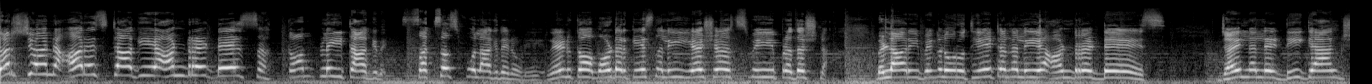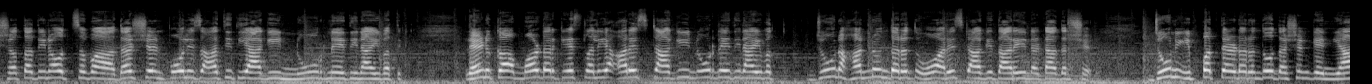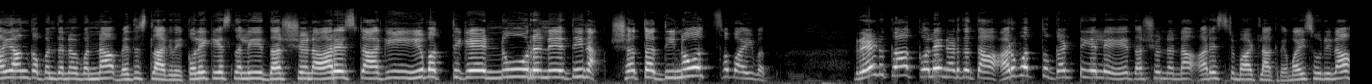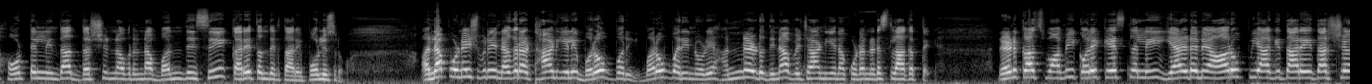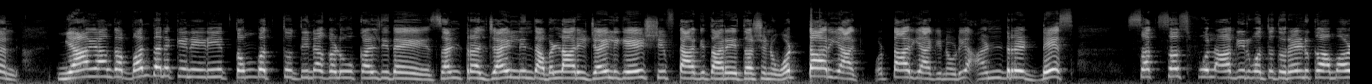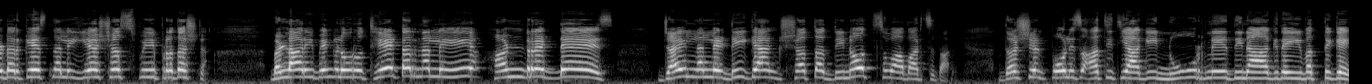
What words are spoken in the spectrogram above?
Darshan arrest ಆಗಿ hundred days complete ಆಗಿದೆ. Successful ಆಗಿದೆ ನೋಡಿ. ರೇಣುಕಾ ಬಾರ್ಡರ್ ಕೇಸ್ನಲ್ಲಿ ಯಶಸ್ವಿ ಪ್ರದರ್ಶನ. ಬಳ್ಳಾರಿ, ಬೆಂಗಳೂರು ಥಿಯೇಟರ್ನಲ್ಲಿ ಹಂಡ್ರೆಡ್ ಡೇಸ್. ಜೈಲ್ನಲ್ಲಿ ಡಿ ಗ್ಯಾಂಗ್ ಶತದಿನೋತ್ಸವ. ದರ್ಶನ್ ಪೊಲೀಸ್ ಅತಿಥಿಯಾಗಿ ನೂರನೇ ದಿನ ಇವತ್ತು ರೇಣುಕಾ ಮರ್ಡರ್ ಕೇಸ್ನಲ್ಲಿ ಅರೆಸ್ಟ್ ಆಗಿ ನೂರನೇ ದಿನ ಇವತ್ತು ಜೂನ್ ಹನ್ನೊಂದರಂದು ಅರೆಸ್ಟ್ ಆಗಿದ್ದಾರೆ ನಟ ದರ್ಶನ್. ಜೂನ್ ಇಪ್ಪತ್ತೆರಡರಂದು ದರ್ಶನ್ಗೆ ನ್ಯಾಯಾಂಗ ಬಂಧನವನ್ನ ವಿಧಿಸಲಾಗಿದೆ. ಕೊಲೆ ಕೇಸ್ನಲ್ಲಿ ದರ್ಶನ್ ಅರೆಸ್ಟ್ ಆಗಿ ಇವತ್ತಿಗೆ ನೂರನೇ ದಿನ, ಶತ ದಿನೋತ್ಸವ ಇವತ್ತು. ರೇಣುಕಾ ಕೊಲೆ ನಡೆದಂತ ಅರವತ್ತು ಗಂಟೆಯಲ್ಲೇ ದರ್ಶನ್ ಅನ್ನ ಅರೆಸ್ಟ್ ಮಾಡಲಾಗಿದೆ. ಮೈಸೂರಿನ ಹೋಟೆಲ್ನಿಂದ ದರ್ಶನ್ ಅವರನ್ನ ಬಂಧಿಸಿ ಕರೆ ತಂದಿರ್ತಾರೆ ಪೊಲೀಸರು. ಅನ್ನಪೂರ್ಣೇಶ್ವರಿ ನಗರ ಠಾಣೆಯಲ್ಲಿ ಬರೋಬ್ಬರಿ ಬರೋಬ್ಬರಿ ನೋಡಿ ಹನ್ನೆರಡು ದಿನ ವಿಚಾರಣೆಯನ್ನು ಕೂಡ ನಡೆಸಲಾಗುತ್ತೆ. ರೇಣುಕಾ ಸ್ವಾಮಿ ಕೊಲೆ ಕೇಸ್ನಲ್ಲಿ ಎರಡನೇ ಆರೋಪಿಯಾಗಿದ್ದಾರೆ ದರ್ಶನ್. ನ್ಯಾಯಾಂಗ ಬಂಧನಕ್ಕೆ ನೀಡಿ ತೊಂಬತ್ತು ದಿನಗಳು ಕಳೆದಿದೆ. ಸೆಂಟ್ರಲ್ ಜೈಲಿನಿಂದ ಬಳ್ಳಾರಿ ಜೈಲಿಗೆ ಶಿಫ್ಟ್ ಆಗಿದ್ದಾರೆ. ದರ್ಶನ್, ಒಟ್ಟಾರೆಯಾಗಿ ಒಟ್ಟಾರೆಯಾಗಿ ನೋಡಿ, ಹಂಡ್ರೆಡ್ ಡೇಸ್ ಸಕ್ಸಸ್ಫುಲ್ ಆಗಿರುವಂತದ್ದು ರೇಣುಕಾ ಮರ್ಡರ್ ಕೇಸ್ನಲ್ಲಿ ಯಶಸ್ವಿ ಪ್ರದರ್ಶನ. ಬಳ್ಳಾರಿ, ಬೆಂಗಳೂರು ಥಿಯೇಟರ್ನಲ್ಲಿ ಹಂಡ್ರೆಡ್ ಡೇಸ್ ಜೈಲಿನಲ್ಲೇ ಡಿ ಗ್ಯಾಂಗ್ ಶತ ದಿನೋತ್ಸವ ಬಾರಿಸಿದ್ದಾರೆ ದರ್ಶನ್, ಪೊಲೀಸ್ ಅತಿಥಿಯಾಗಿ ನೂರನೇ ದಿನ ಆಗಿದೆ ಇವತ್ತಿಗೆ.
